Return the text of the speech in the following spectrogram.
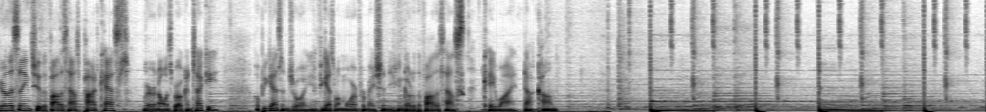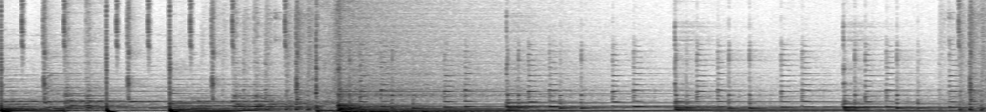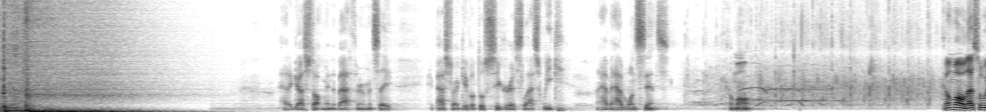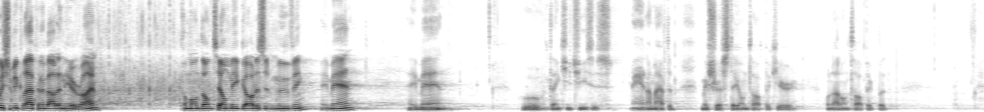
You're listening to the Father's House podcast. We're in Owensboro, Kentucky. Hope you guys enjoy. If you guys want more information, you can go to thefathershouseky.com. bathroom and say, Hey, Pastor, I gave up those cigarettes last week. I haven't had one since. Come on. Come on, that's what we should be clapping about in here, right? Come on, don't tell me God isn't moving. Amen. Amen. Ooh, thank you, Jesus. Man, I'm gonna have to make sure I stay on topic here. Well, not on topic, but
